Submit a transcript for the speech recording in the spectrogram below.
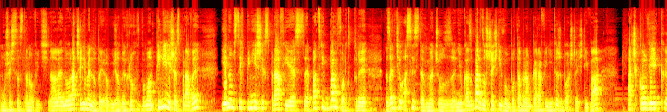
muszę się zastanowić. No ale no raczej nie będę tutaj robił żadnych ruchów, bo mam pilniejsze sprawy. Jedną z tych pilniejszych spraw jest e, Patrick Bamford, który zaliczył asystę w meczu z Newcastle. Bardzo szczęśliwą, bo ta bramka Rafini też była szczęśliwa. Aczkolwiek e,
